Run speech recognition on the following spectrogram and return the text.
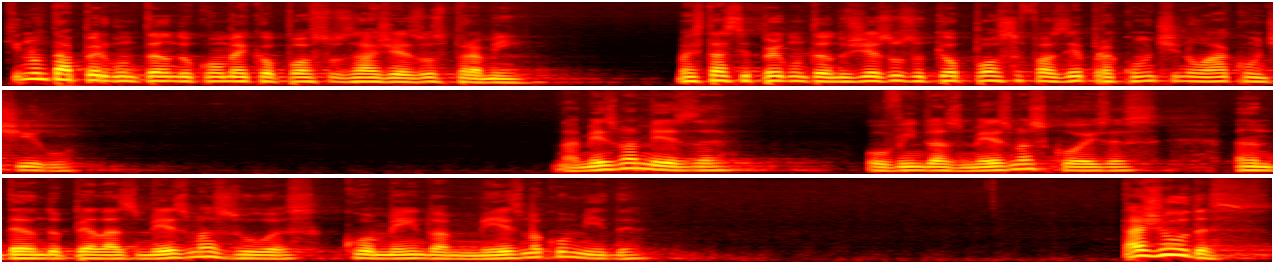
que não está perguntando como é que eu posso usar Jesus para mim mas está se perguntando: Jesus, o que eu posso fazer para continuar contigo? Na mesma mesa, ouvindo as mesmas coisas, andando pelas mesmas ruas, comendo a mesma comida. Está Judas.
